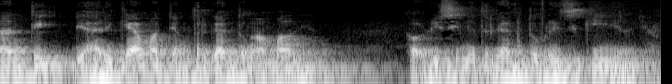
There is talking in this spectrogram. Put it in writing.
Nanti di hari kiamat yang tergantung amalnya. Kalau di sini tergantung rizkinya aja.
